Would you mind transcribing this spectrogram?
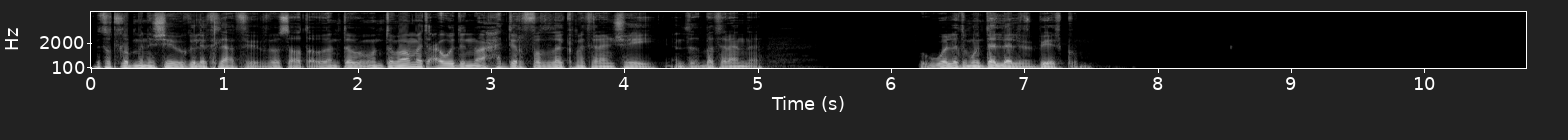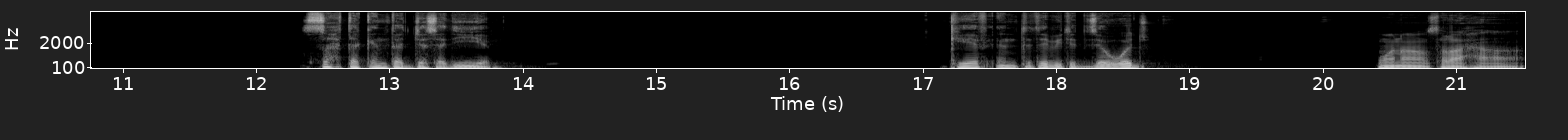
بتطلب منه شيء ويقول لك لا في ببساطه أنت وانت ما متعود إنه أحد يرفض لك مثلا شيء. أنت مثلا ولد مدلل في بيتكم. صحتك أنت الجسدية. كيف أنت تبي تتزوج؟ وأنا صراحة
